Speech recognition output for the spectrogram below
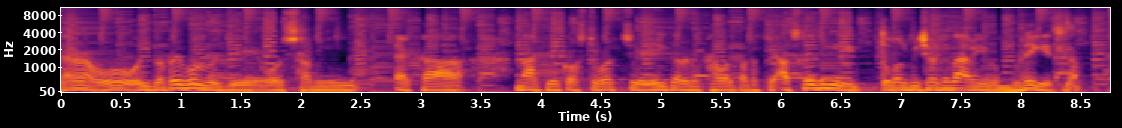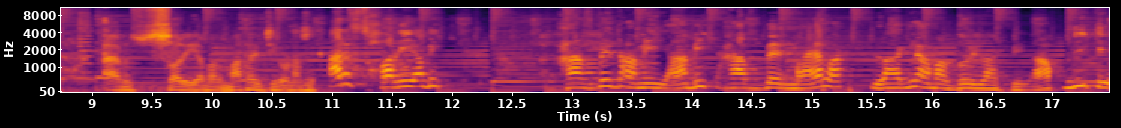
না না ও ওই কথাই বলবে যে ওর স্বামী একা না খেয়ে কষ্ট পাচ্ছে এই কারণে খাবার পাঠাচ্ছে। আসলে তুমি তোমার বিষয়টা আমি ভুলে গেছিলাম। সরি আমার মাথায় ছিল না। আরে সরি আমি হাজবেন্ড আমি আমি হাজবেন্ড মায়া লাগ- লাগলে আমার দই লাগবে। আপনি কে?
